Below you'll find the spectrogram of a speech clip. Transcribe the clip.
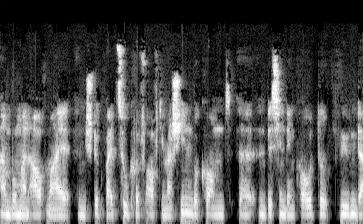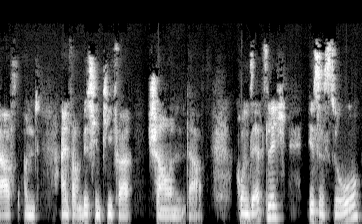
ähm, wo man auch mal ein Stück weit Zugriff auf die Maschinen bekommt, äh, ein bisschen den Code durchfügen darf und einfach ein bisschen tiefer schauen darf. Grundsätzlich ist es so,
